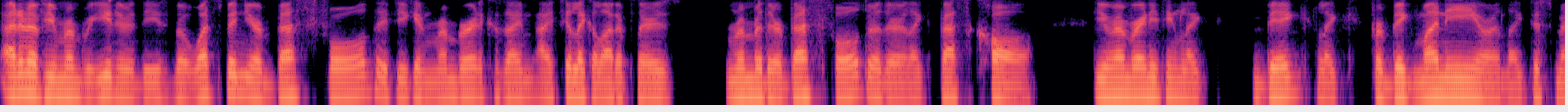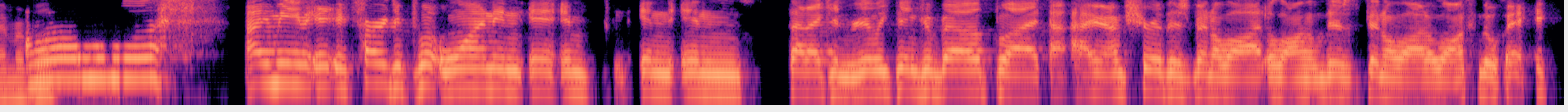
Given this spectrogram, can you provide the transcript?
I don't know if you remember either of these but what's been your best fold if you can remember it? Because I, I feel like a lot of players remember their best fold or their like best call. Do you remember anything like big like for big money or like just memorable? Uh, i mean it's hard to put one in in in in that I can really think about, but I, am sure there's been a lot along. There's been a lot along the way.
